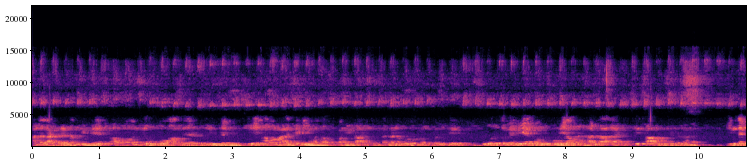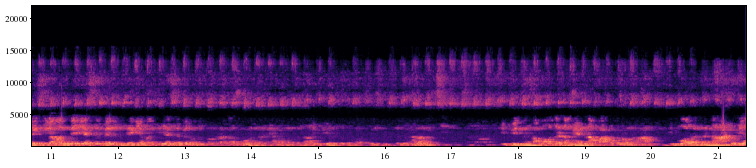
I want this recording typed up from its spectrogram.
அந்த லெட்டரை நம்பிட்டு அவங்க வந்து உபவாசம் எடுத்து தெரிஞ்சு அவன் மேலே தெரியும் அவன் தப்பு பண்ணிட்டான் அவனுக்கு தண்டனை கொடுக்கணும்னு சொல்லிட்டு ஊருக்கு வெளியே கொண்டு போய் அவனை கல்லால அடிச்சு சாப்பிட்டுருக்காங்க இந்த விஷயம் வந்து எஸ்எம்எலுக்கு தெரிய வந்து எஸ்எம்எல் வந்து சொல்கிறாங்க போகிறது ஞாபகம் வந்து நான் இப்படி எடுத்துக்கணும் அப்படின்னு சொல்லிட்டு சொல்றாங்க இப்போ இந்த சம்பவத்தில் நம்ம என்ன பார்க்கிறோம்னா இப்போ இந்த நாட்டுடைய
